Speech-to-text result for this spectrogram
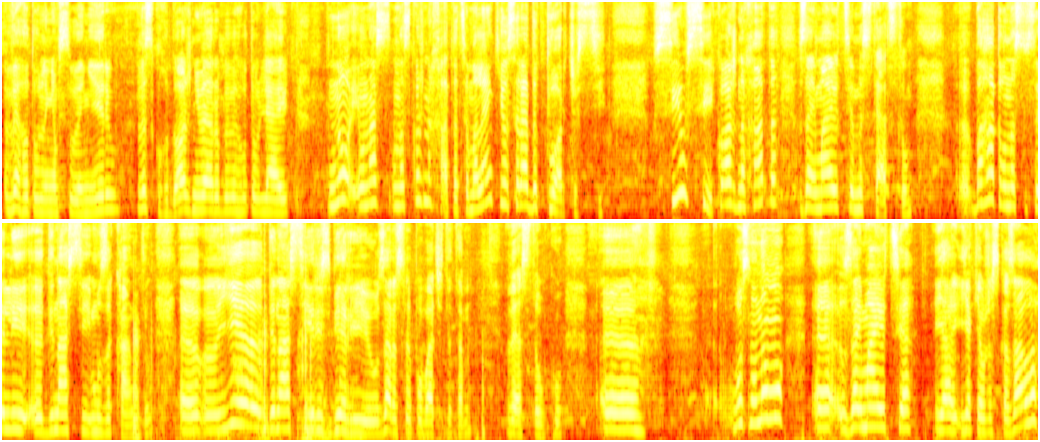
виготовленням сувенірів, високохудожні вироби виготовляють. Ну і у нас у нас кожна хата це маленький осередок творчості. Всі, всі, кожна хата займаються мистецтвом. Е, Багато у нас у селі е, династій музикантів. Е, Є династії різбірів. Зараз ви побачите там виставку. В основному займаються, як я вже сказала,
